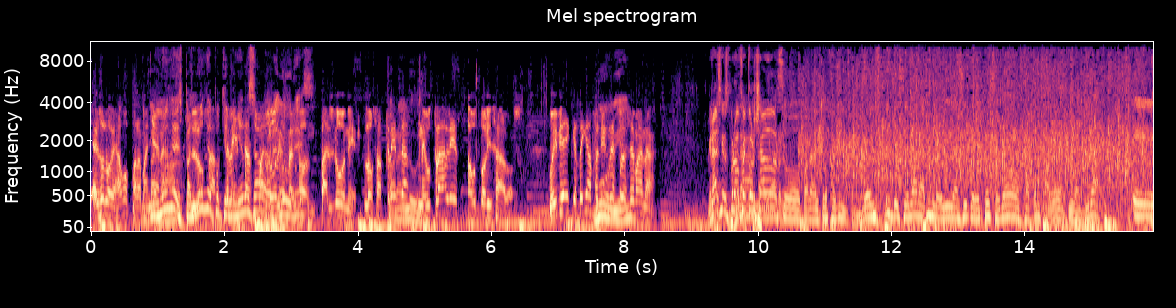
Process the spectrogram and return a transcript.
Eso lo dejamos para mañana. lunes, para el Los lunes, porque atletas- mañana es sábado. Para el lunes, Para lunes. perdón, para lunes. Los Para atletas lunes. neutrales autorizados. Muy bien, que tengan feliz resto de semana. Gracias, profe Gran Corchador. abrazo para el profe Milton. Buen fin de semana, no le diga así que después se enoja, por favor, Tibaquirá. Eh,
